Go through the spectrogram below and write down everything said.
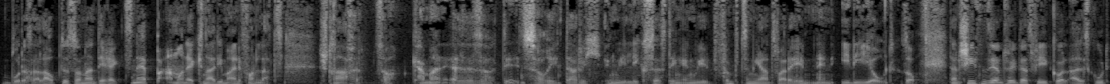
wo das erlaubt ist, sondern direkt Snap, bam, und er knallt ihm eine von Latz. Strafe. So, kann man, also, sorry, dadurch irgendwie legst du das Ding irgendwie 15 Yards weiter hinten hin. Idiot. So, dann schießen sie natürlich das Field Goal, alles gut.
